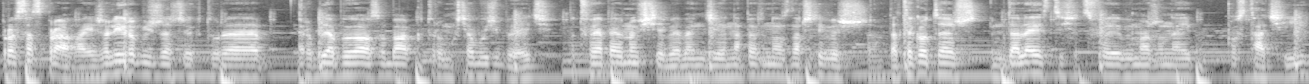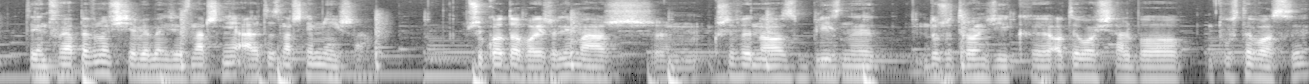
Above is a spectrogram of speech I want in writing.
Prosta sprawa, jeżeli robisz rzeczy, które robiłaby osoba, którą chciałbyś być, to twoja pewność siebie będzie na pewno znacznie wyższa. Dlatego też im dalej jesteś od swojej wymarzonej postaci, tym twoja pewność siebie będzie znacznie, ale to znacznie mniejsza. Przykładowo, jeżeli masz krzywy nos, blizny, duży trądzik, y, otyłość albo tłuste włosy,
